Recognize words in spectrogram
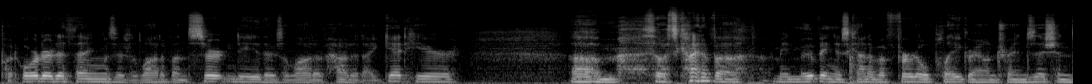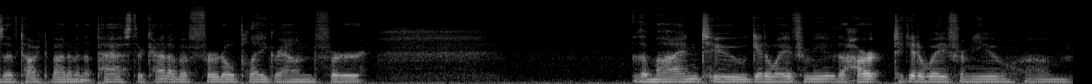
put order to things. There's a lot of uncertainty. There's a lot of how did I get here? Um, so it's kind of a, I mean, moving is kind of a fertile playground. Transitions, I've talked about them in the past, they're kind of a fertile playground for the mind to get away from you, the heart to get away from you, um,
